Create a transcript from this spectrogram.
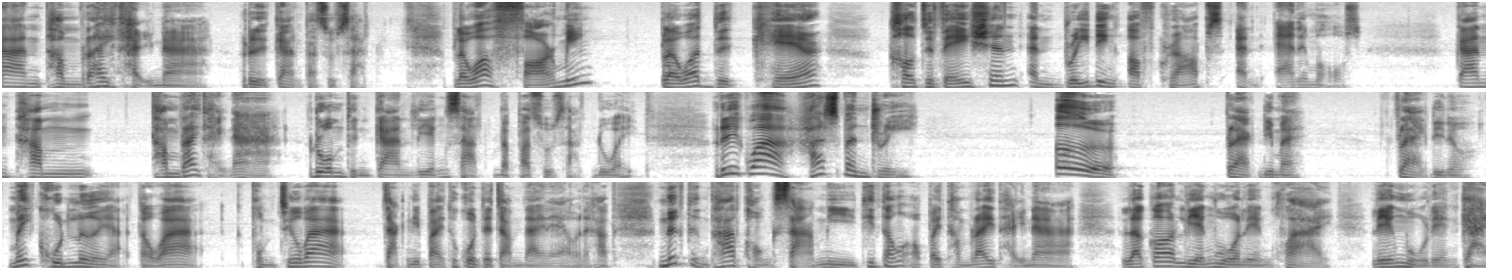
การทำไร่ไถนา หรือการปศุสัตว์ แปลว่า farming แปลว่า the care cultivation and breeding of crops and animals การทำทำไร่ไถนา รวมถึงการเลี้ยงสัตว์แบบปศุสัตว์ด้วย เรียกว่า husbandry เออ แปลกดีไหม แปลกดีเนาะไม่คุ้นเลยอะแต่ว่าผมเชื่อว่า จากนี้ไปทุกคนจะจำได้แล้วนะครับ นึกถึงภาพของสามีที่ต้องออกไปทำไร่ไถนา แล้วก็เลี้ยงวัวเลี้ยงควาย เลี้ยงหมูเลี้ยงไก่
